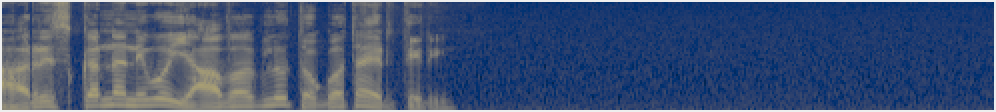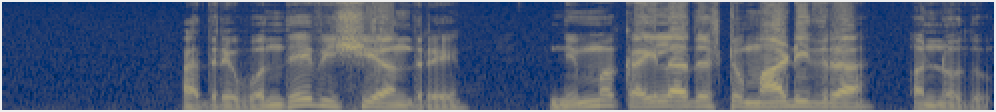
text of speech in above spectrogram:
ಆ ರಿಸ್ಕನ್ನು ನೀವು ಯಾವಾಗಲೂ ತಗೋತಾ ಇರ್ತೀರಿ. ಆದರೆ ಒಂದೇ ವಿಷಯ ಅಂದರೆ ನಿಮ್ಮ ಕೈಲಾದಷ್ಟು ಮಾಡಿದ್ರಾ ಅನ್ನೋದು.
